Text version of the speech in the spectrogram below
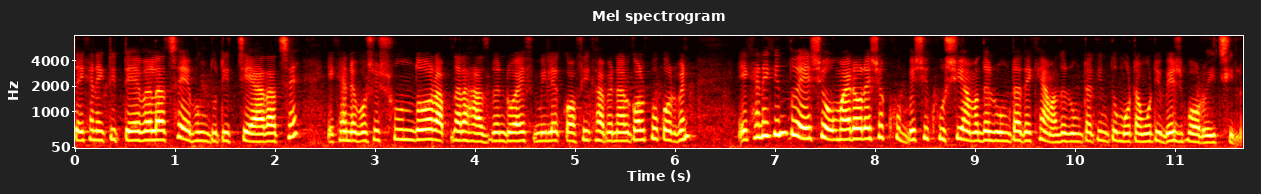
তো এখানে একটি টেবিল আছে এবং দুটি চেয়ার আছে। এখানে বসে সুন্দর আপনারা হাজব্যান্ড ওয়াইফ মিলে কফি খাবেন আর গল্প করবেন। এখানে কিন্তু এসে ওমায়রার এসে খুব বেশি খুশি আমাদের রুমটা দেখে। আমাদের রুমটা কিন্তু মোটামুটি বেশ বড়ই ছিল।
